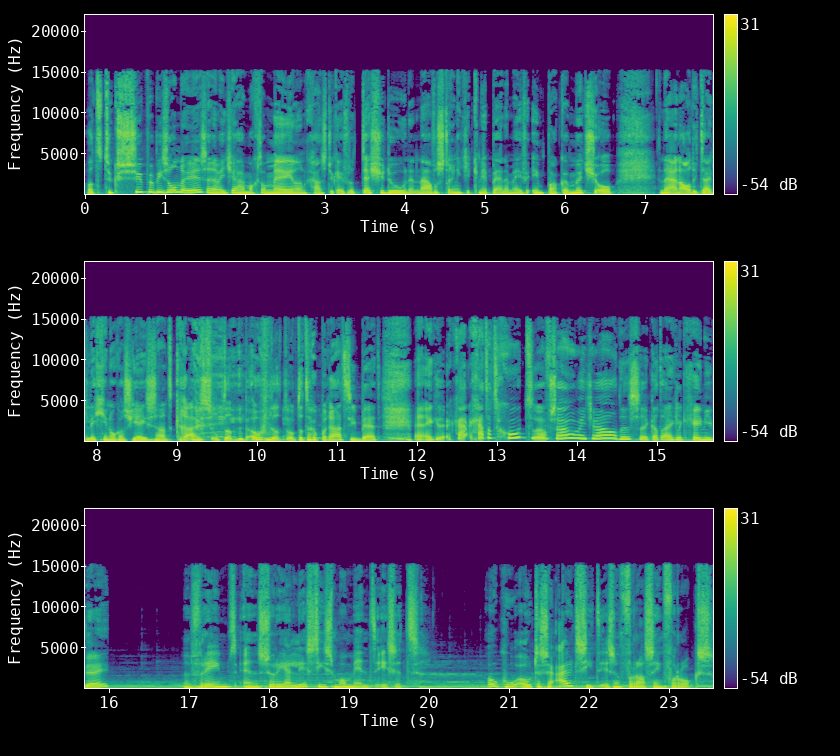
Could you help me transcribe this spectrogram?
Wat natuurlijk super bijzonder is. En weet je, hij mag dan mee en dan gaan ze natuurlijk even dat testje doen. En een navelstrengetje knippen en hem even inpakken, mutsje op. En, nou, en al die tijd lig je nog als Jezus aan het kruis op dat, op dat, op dat operatiebed. En ik, gaat het goed of zo, weet je wel? Dus ik had eigenlijk geen idee. Een vreemd en surrealistisch moment is het. Ook hoe Otis eruit ziet is een verrassing voor Rox.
